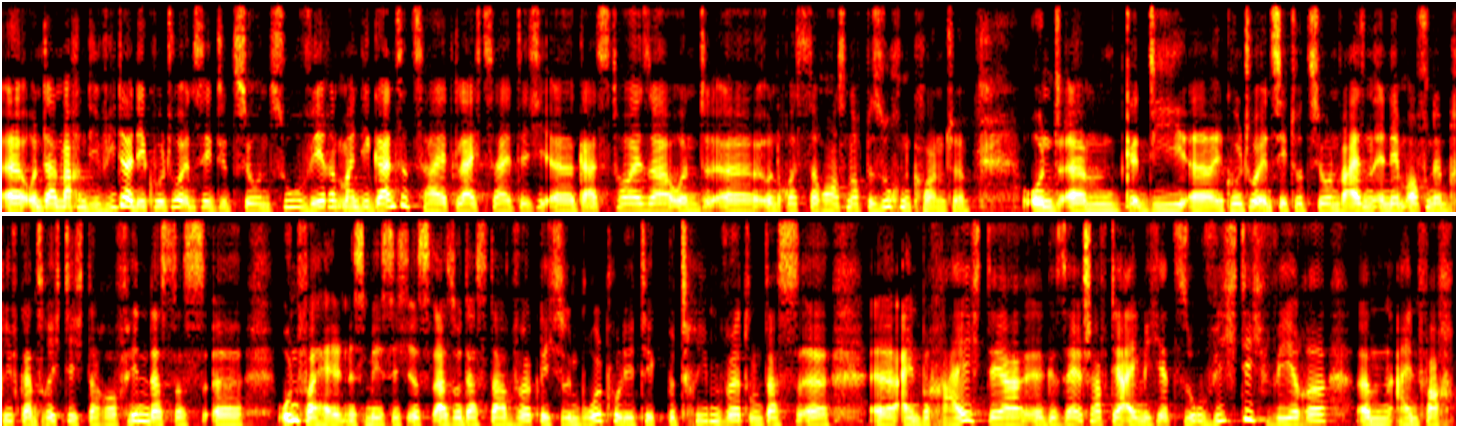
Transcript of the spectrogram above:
Äh, und dann machen die wieder die Kulturinstitutionen zu, während man die ganze Zeit gleichzeitig äh, Gasthäuser und, äh, und Restaurants noch besuchen konnte. Und ähm, die äh, Kulturinstitutionen weisen in dem offenen Brief ganz richtig darauf hin, dass das äh, unverhältnismäßig ist. Also dass da wirklich Symbolpolitik betrieben wird und dass äh, äh ein Bereich der äh, Gesellschaft, der eigentlich jetzt so wichtig wäre, ähm, einfach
